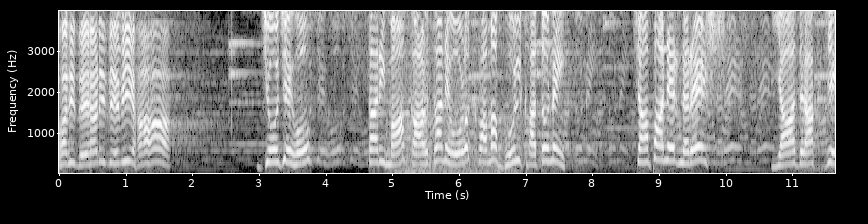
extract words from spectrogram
મારી દયાળી દેવી હા જોજે હો. તારી માં કાળકાને ઓળખવામાં ભૂલ ખાતો નહીં. ચાંપાનેર નરેશ યાદ રાખજે.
